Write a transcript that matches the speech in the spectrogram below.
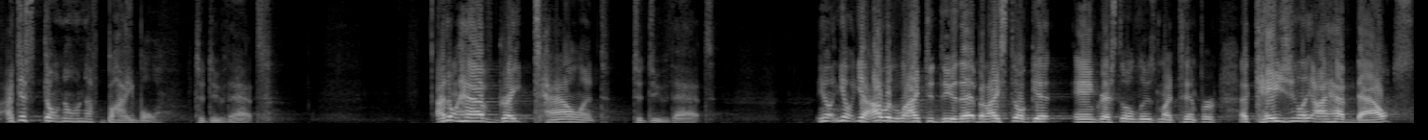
I just don't know enough Bible to do that. I don't have great talent to do that. You know, you know, yeah, I would like to do that, but I still get angry. I still lose my temper. Occasionally, I have doubts.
